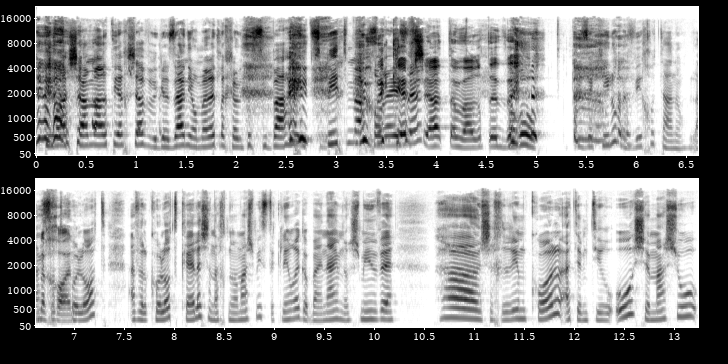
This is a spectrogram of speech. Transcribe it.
מה שאמרתי עכשיו, ובגלל זה אני אומרת לכם את הסיבה העצבית מאחורי זה. איזה כיף שאת אמרת את זה. ברור. כי זה כאילו מביך אותנו לעשות נכון. קולות, אבל קולות כאלה שאנחנו ממש מסתכלים רגע בעיניים, נושמים ומשחררים קול, אתם תראו שמשהו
